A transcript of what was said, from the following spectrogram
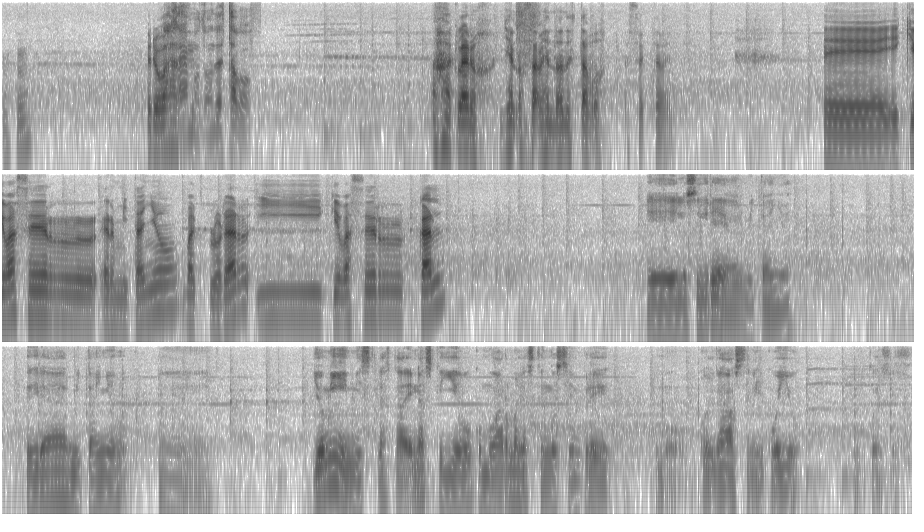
Ujú. Pero No vas a... sabemos dónde está vos. Ah, claro, ya no saben dónde está vos, exactamente. Eh, ¿Y qué va a hacer Ermitaño? Va a explorar. ¿Y qué va a hacer Cal? Eh, lo seguiré a ermitaño. Seguiré a ermitaño. eh, yo mi, mis, las cadenas que llevo como arma las tengo siempre como colgadas en el cuello. Entonces,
